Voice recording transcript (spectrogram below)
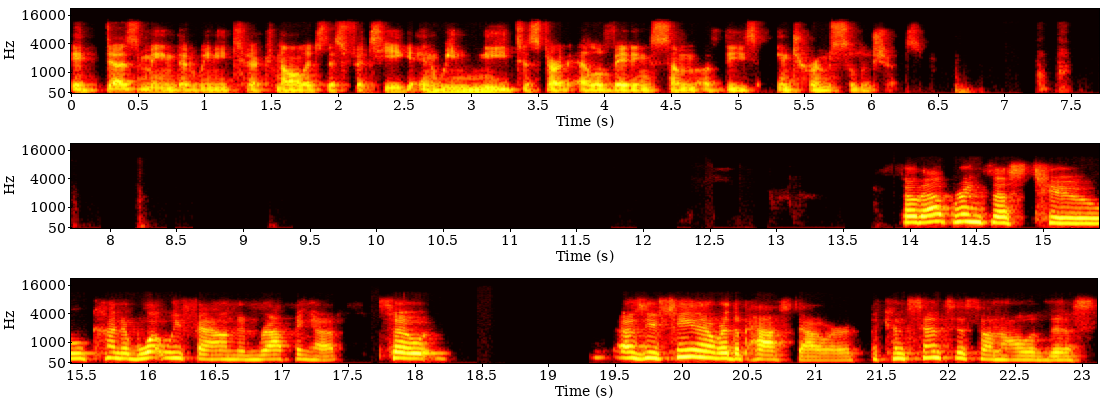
it does mean that we need to acknowledge this fatigue and we need to start elevating some of these interim solutions. So that brings us to kind of what we found in wrapping up so as you've seen over the past hour, the consensus on all of this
